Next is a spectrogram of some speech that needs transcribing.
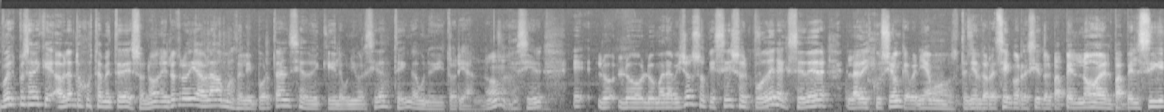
Pues, pues sabés que hablando justamente de eso, ¿no? El otro día hablábamos de la importancia de que la universidad tenga una editorial, ¿no? Es decir, eh, lo, lo, maravilloso que es eso, el poder acceder, la discusión que veníamos teniendo recién con Reciendo, el papel no, el papel sí.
